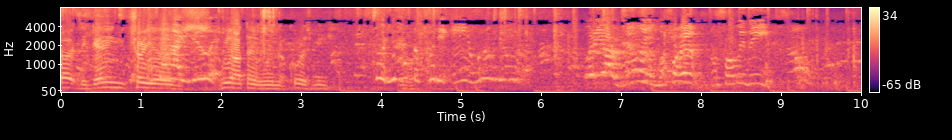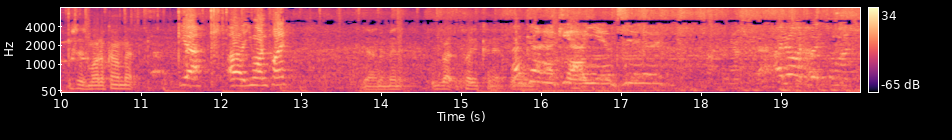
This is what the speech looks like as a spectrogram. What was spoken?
start the game trios. Who y'all think win? Of course me. Dude, you have to put it in. What are you doing? What are y'all doing before before we leave? This is Mortal Kombat. Yeah. Uh, you want to play? Yeah, in a minute. We about to play Connect Four. I'm gonna kill you, dude. I don't want to play so much.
